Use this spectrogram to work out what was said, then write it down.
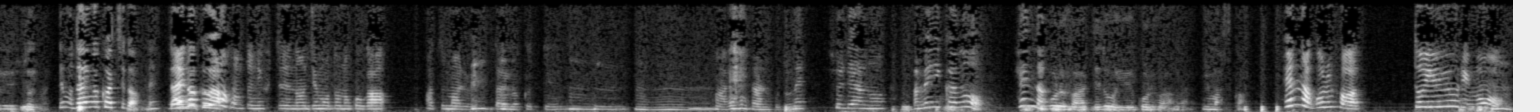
いう人います。でも大学は違うね。大学は本当に普通の地元の子が集まる大学っていう、うんうんうん、はい、なるほどね。それであのアメリカの、変なゴルファーってどういうゴルファーがいますか？変なゴルファーというよりも、うん。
